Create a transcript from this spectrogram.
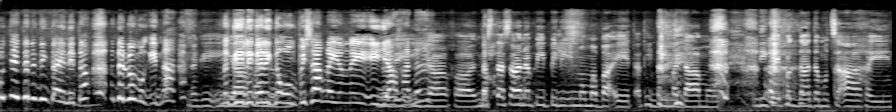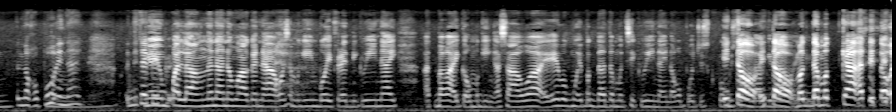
Magte-trending tayo nito. Ang dalawa mag-ina. Nag-iiyakan nung umpisa, ngayon naiiyakan na. Nag-iiyakan. Basta sana pipiliin mo mabait at hindi madamot. hindi ka ipagdadamot sa akin. Naku po, inay. Hindi tayo Ngayon pa lang, nananawagan na ako sa magiging boyfriend ni Queenay at baka ikaw maging asawa. Eh, wag mo ipagdadamot si Queenay. Naku po, Diyos ko Ito, ito, magdamot ka at ito.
